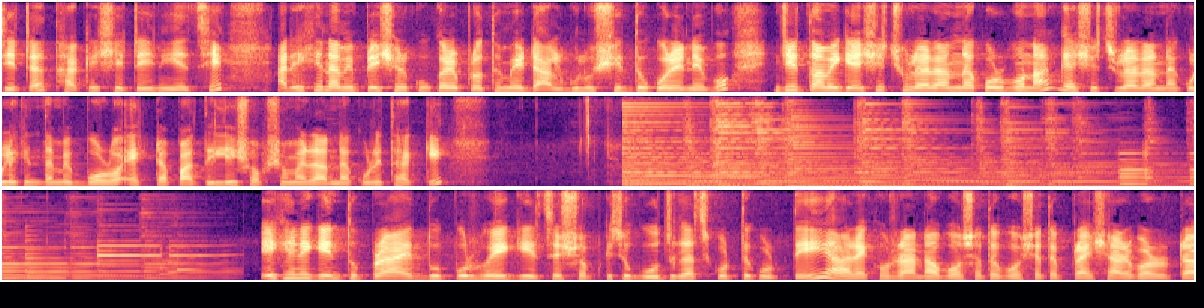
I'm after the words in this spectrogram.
যেটা থাকে সেটাই নিয়েছি। আর এখানে আমি প্রেশার কুকারে প্রথমে ডালগুলো সিদ্ধ করে নেব। যেহেতু আমি গ্যাসের চুলা রান্না করব না, গ্যাসের চুলা রান্না করলে কিন্তু আমি বড় একটা পাতিলেই সবসময় রান্না করে থাকি। এখানে কিন্তু প্রায় দুপুর হয়ে গিয়েছে সব কিছু গোছগাছ করতে করতেই, আর এখন রান্না বসাতে বসাতে প্রায় সাড়ে বারোটা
